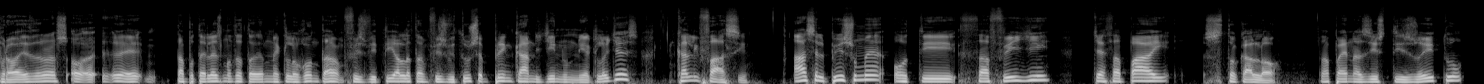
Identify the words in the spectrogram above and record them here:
πρόεδρος. Ε, ε, τα αποτελέσματα των εκλογών τα αμφισβητεί, αλλά τα αμφισβητούσε πριν καν γίνουν οι εκλογές. Καλή φάση. Ας ελπίσουμε ότι θα φύγει και θα πάει στο καλό. Θα πάει να ζήσει τη ζωή του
